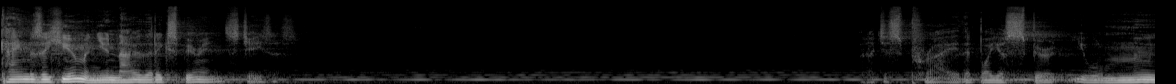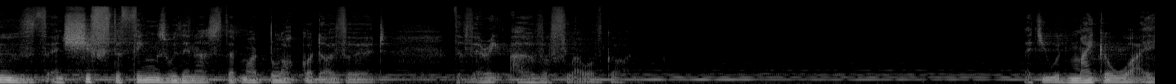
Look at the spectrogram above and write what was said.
came as a human, you know that experience, Jesus. That by your Spirit you will move and shift the things within us that might block or divert the very overflow of God. That you would make a way,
